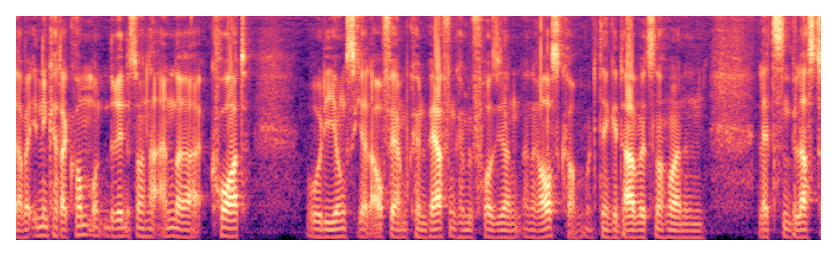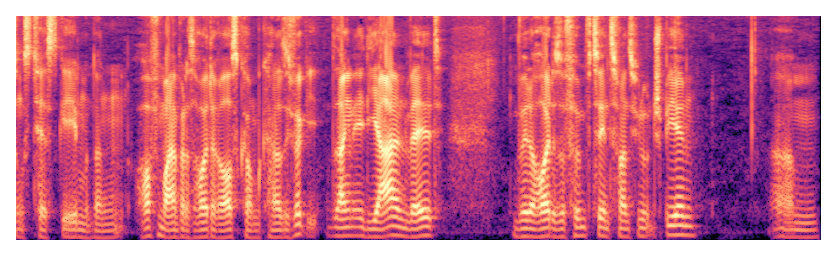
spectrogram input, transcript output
aber in den Katakomben unten drin ist noch ein anderer Court, wo die Jungs sich halt aufwärmen können, werfen können, bevor sie dann, dann rauskommen. Und ich denke, da wird es nochmal einen letzten Belastungstest geben und dann hoffen wir einfach, dass er heute rauskommen kann. Also ich würde sagen, in der idealen Welt würde er heute so 15, 20 Minuten spielen, ähm,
